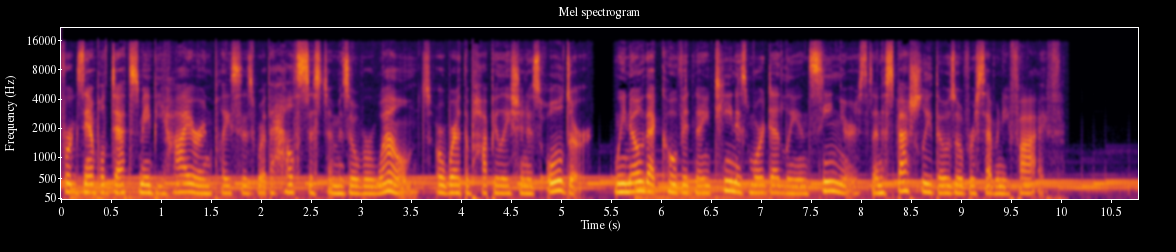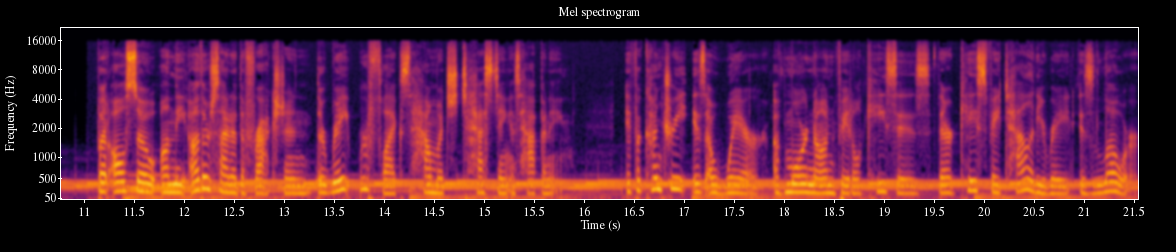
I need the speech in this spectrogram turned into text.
For example, deaths may be higher in places where the health system is overwhelmed or where the population is older. We know that COVID 19 is more deadly in seniors, and especially those over 75. But also, on the other side of the fraction, the rate reflects how much testing is happening. If a country is aware of more non fatal cases, their case fatality rate is lower.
